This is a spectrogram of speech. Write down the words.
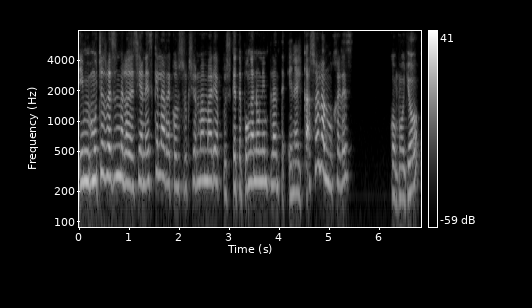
y muchas veces me lo decían, es que la reconstrucción mamaria, pues que te pongan un implante. En el caso de las mujeres como yo,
